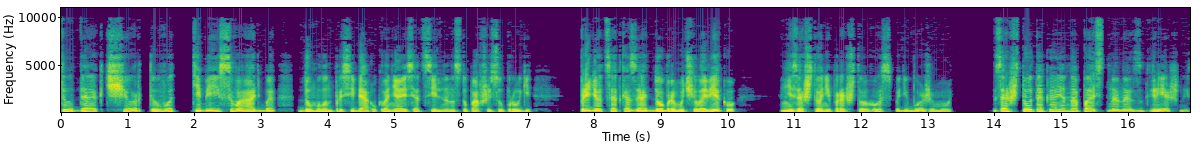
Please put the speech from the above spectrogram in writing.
«Туда, к черту, вот тебе и свадьба», — думал он про себя, уклоняясь от сильно наступавшей супруги. «Придется отказать доброму человеку ни за что, ни про что, Господи Боже мой!» За что такая напасть на нас, грешных?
